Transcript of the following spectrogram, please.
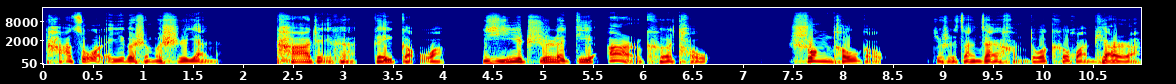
他做了一个什么实验呢？他这个给狗啊移植了第二颗头，双头狗，就是咱在很多科幻片啊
